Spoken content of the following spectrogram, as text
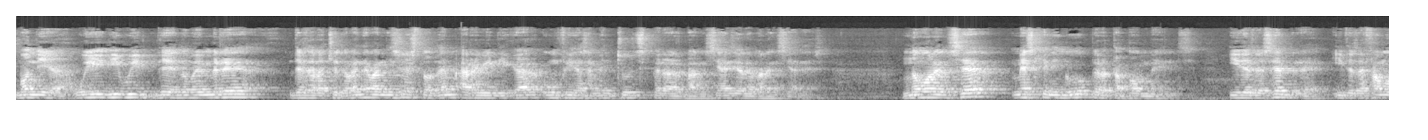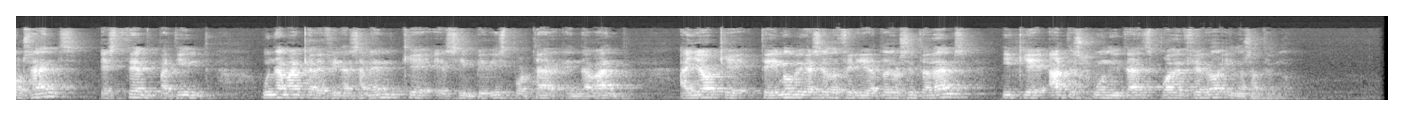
Bon dia. Avui, 18 de novembre, des de l'Ajuntament de Manises tornem a reivindicar un finançament just per als valencians i a les valencianes. No volem ser més que ningú, però tampoc menys. I des de sempre, i des de fa molts anys, estem patint una manca de finançament que ens impedís portar endavant allò que tenim obligació d'oferir a tots els ciutadans i que altres comunitats poden fer-ho i nosaltres no.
